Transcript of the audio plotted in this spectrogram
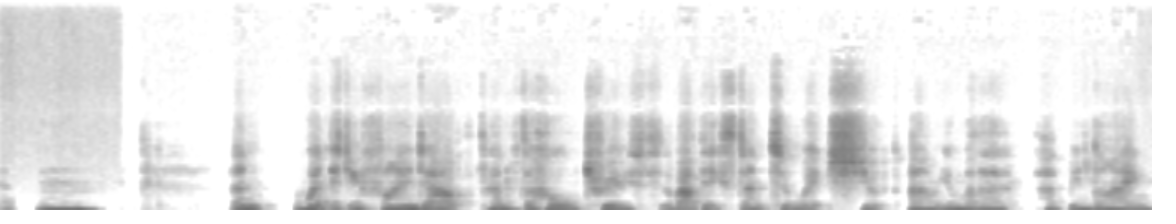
it. Mm. And when did you find out kind of the whole truth about the extent to which your, um, your mother had been lying?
